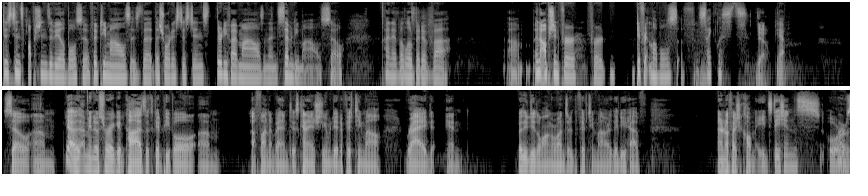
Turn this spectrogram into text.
distance options available. So 15 miles is the, the shortest distance, 35 miles, and then 70 miles. So kind of a little bit of uh, um, an option for for different levels of Mm-hmm. cyclists. yeah. Yeah. So um, yeah, I mean it was for a good cause. It's good people. Um, a fun event. It's kind of interesting. We did a 15 mile ride, and whether you do the longer ones or the 15 mile, they do have. I don't know if I should call them aid stations or, Or do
